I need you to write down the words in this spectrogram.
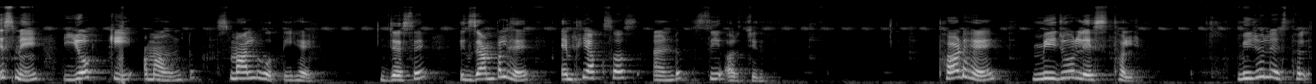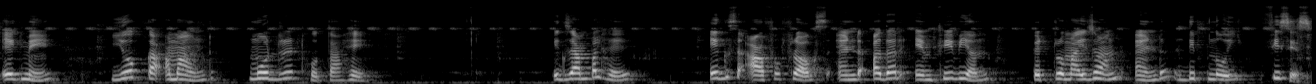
इसमें योग की अमाउंट स्मॉल होती है। जैसे एग्ज़ाम्पल है amphioxus and sea urchin third है मीजोलेस्थल। मीजोलेस्थल एग में योग का अमाउंट मॉडरेट होता है। एग्ज़ाम्पल है eggs of frogs and other amphibian Petromyzon and Dipnoi fishes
